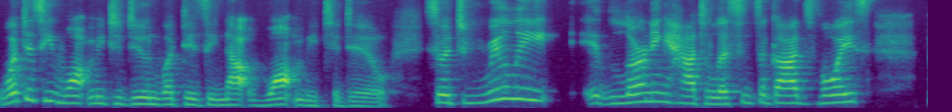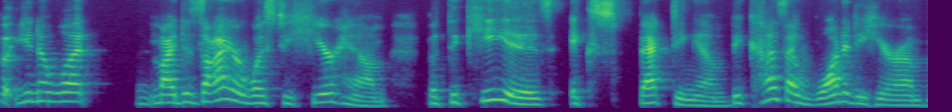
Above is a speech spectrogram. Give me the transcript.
what does he want me to do and what does he not want me to do. So it's really learning how to listen to God's voice, but you know what? My desire was to hear him, but the key is expecting him because I wanted to hear him.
